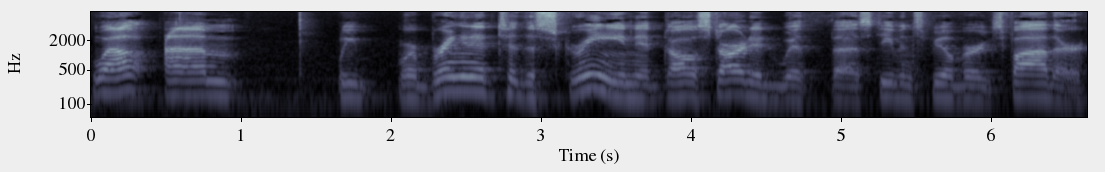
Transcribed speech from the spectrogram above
Well, um, we were bringing it to the screen. It all started with uh, Steven Spielberg's father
